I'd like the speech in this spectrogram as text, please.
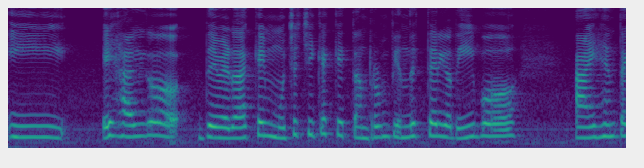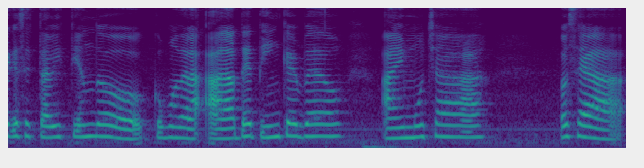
Y es algo, de verdad que hay muchas chicas que están rompiendo estereotipos. Hay gente que se está vistiendo como de la hadas de Tinkerbell. Hay muchas o sea,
